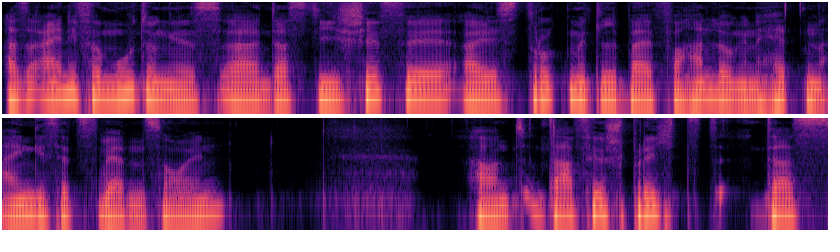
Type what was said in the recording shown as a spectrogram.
also eine Vermutung ist, äh, dass die Schiffe als Druckmittel bei Verhandlungen hätten eingesetzt werden sollen. Und dafür spricht, dass,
